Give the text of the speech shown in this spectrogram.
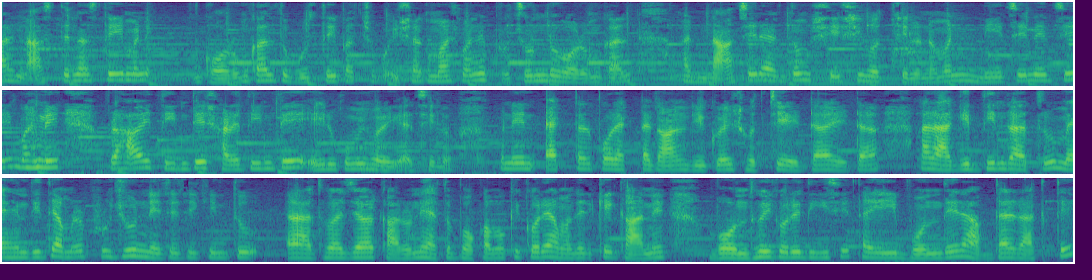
আর নাচতে নাচতেই মানে গরমকাল তো বুঝতেই পারছ, বৈশাখ মাস মানে প্রচণ্ড গরমকাল আর নাচের একদম শেষই হচ্ছিল না মানে নেচে নেচে মানে প্রায় তিনটে, সাড়ে তিনটে এরকমই হয়ে গেছিল। মানে একটার পর একটা গান রিকোয়েস্ট হচ্ছে এটা এটা। আর আগের দিন রাত্রেও মেহেন্দিতে আমরা প্রচুর নেচেছি, কিন্তু রাত হয়ে যাওয়ার কারণে এত বকাবকি করে আমাদেরকে গানে বন্ধই করে দিয়েছে। তাই এই বন্ধের আবদার রাখতে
